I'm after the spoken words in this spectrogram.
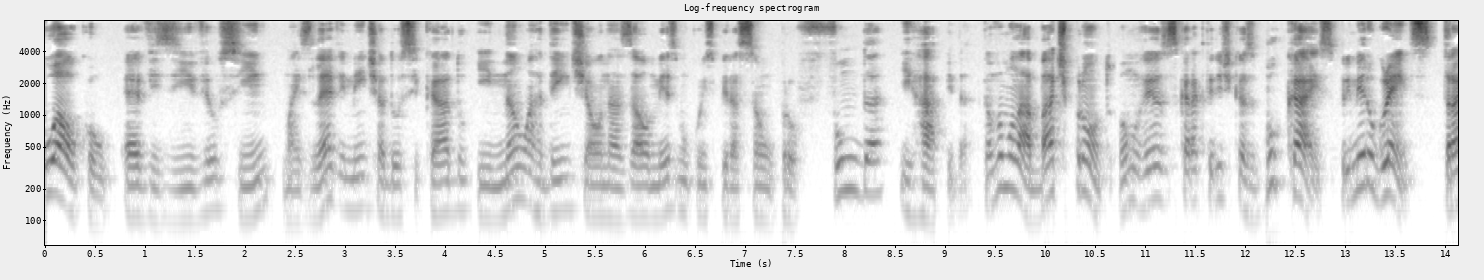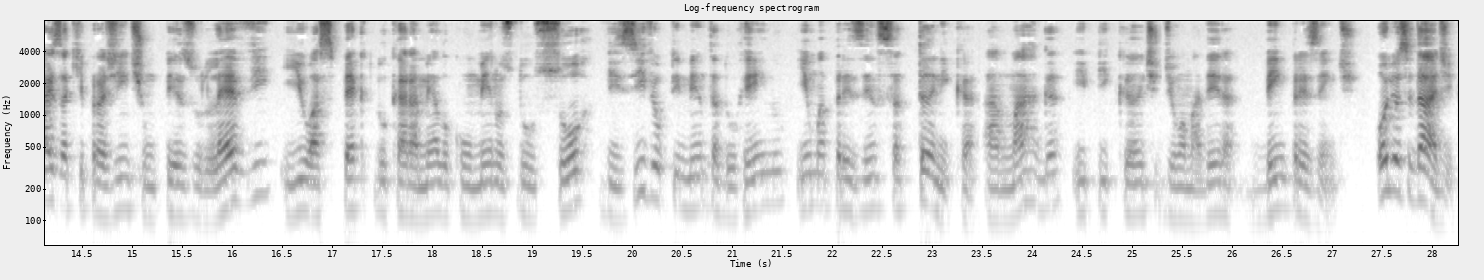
O álcool é visível, sim, mas levemente adocicado e não ardente ao nasal, mesmo com inspiração profunda e rápida. Então vamos lá, bate pronto. Vamos ver as características bucais. Primeiro, Grants traz aqui pra gente um peso leve e o aspecto do caramelo com menos dulçor, visível pimenta do reino e uma presença tânica, amarga e picante de uma madeira bem presente. Oleosidade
